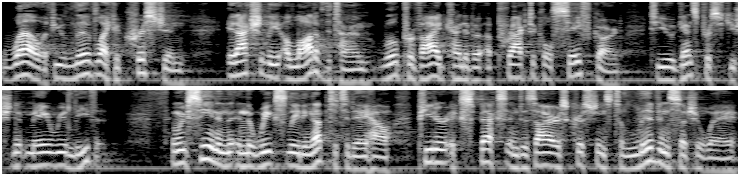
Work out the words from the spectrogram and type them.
well, if you live like a Christian, it actually, a lot of the time, will provide kind of a, a practical safeguard to you against persecution. It may relieve it. And we've seen in the, in the weeks leading up to today how Peter expects and desires Christians to live in such a way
